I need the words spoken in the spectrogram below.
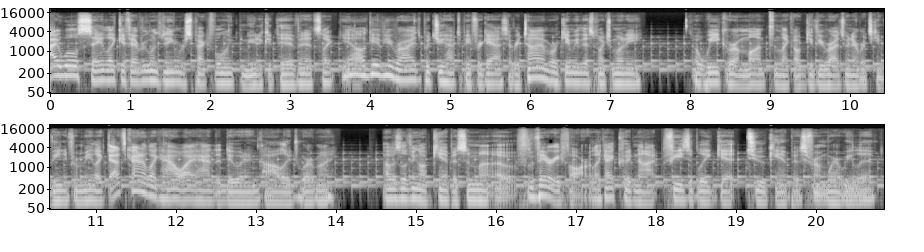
I will say, like, if everyone's being respectful and communicative, and it's like, yeah, I'll give you rides, but you have to pay for gas every time, or give me this much money a week or a month, and like, I'll give you rides whenever it's convenient for me. Like, that's kind of like how I had to do it in college, where my I was living off campus and uh, very far. Like I could not feasibly get to campus from where we lived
